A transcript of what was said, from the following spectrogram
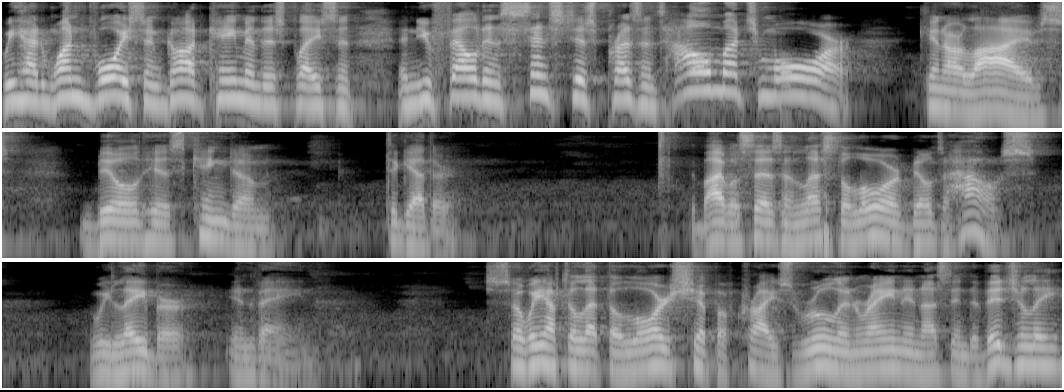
we had one voice, and God came in this place, and, and you felt and sensed His presence. How much more can our lives build His kingdom together? The Bible says, unless the Lord builds a house, we labor in vain. So we have to let the lordship of Christ rule and reign in us individually,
